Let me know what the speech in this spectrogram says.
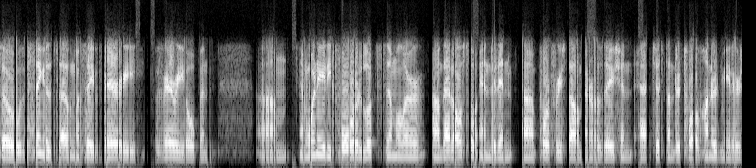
So the thing is, I'm going to say very, very open. Um, and 184 looked similar. Uh, that also ended in uh, porphyry style mineralization at just under 1,200 meters.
